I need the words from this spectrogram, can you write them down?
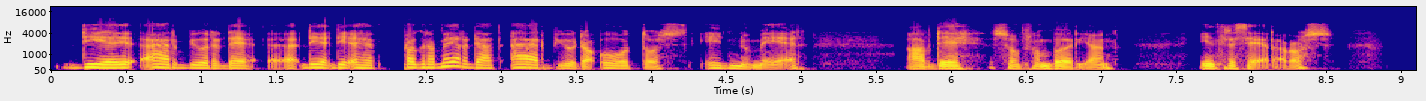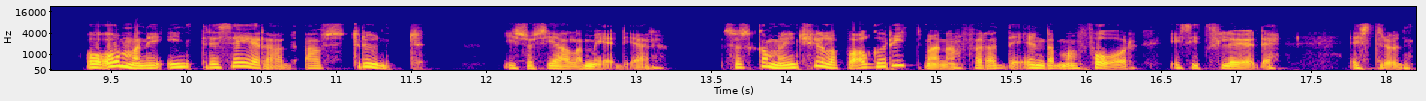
De, erbjuder eh, de, de är programmerade att erbjuda åt oss ännu mer av det som från början intresserar oss. Och om man är intresserad av strunt i sociala medier så ska man inte skylla på algoritmerna för att det enda man får i sitt flöde är strunt.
